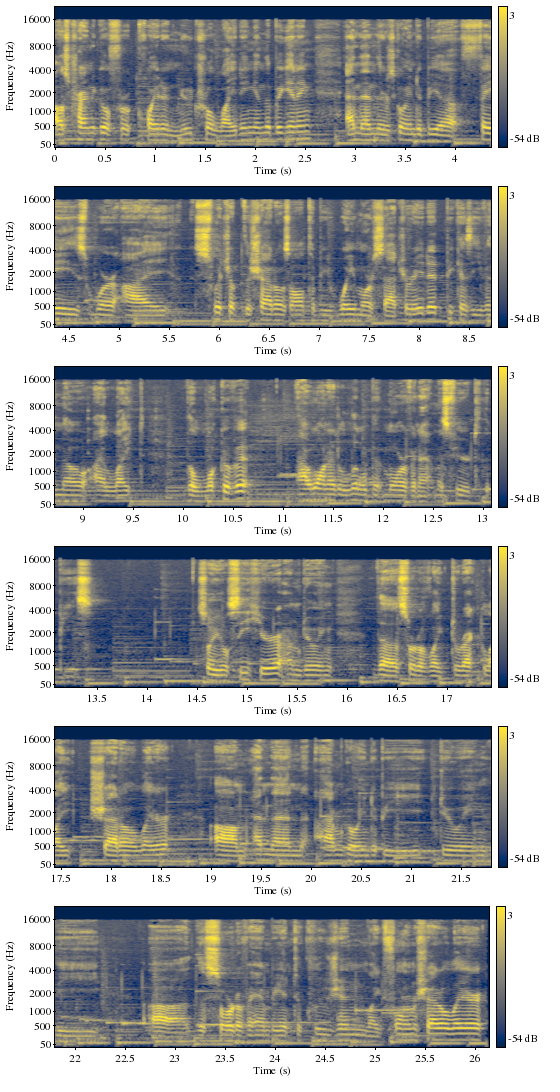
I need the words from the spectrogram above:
I was trying to go for quite a neutral lighting in the beginning, and then there's going to be a phase where I switch up the shadows all to be way more saturated because even though I liked the look of it, I wanted a little bit more of an atmosphere to the piece. So you'll see here I'm doing the sort of like direct light shadow layer um, and then I'm going to be doing the uh, the sort of ambient occlusion like form shadow layer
